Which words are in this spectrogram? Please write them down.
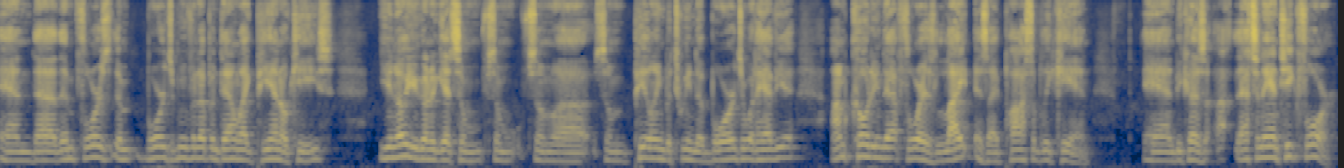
and uh, them floors, them boards moving up and down like piano keys. You know you're going to get some some some uh, some peeling between the boards or what have you. I'm coating that floor as light as I possibly can, and because uh, that's an antique floor,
